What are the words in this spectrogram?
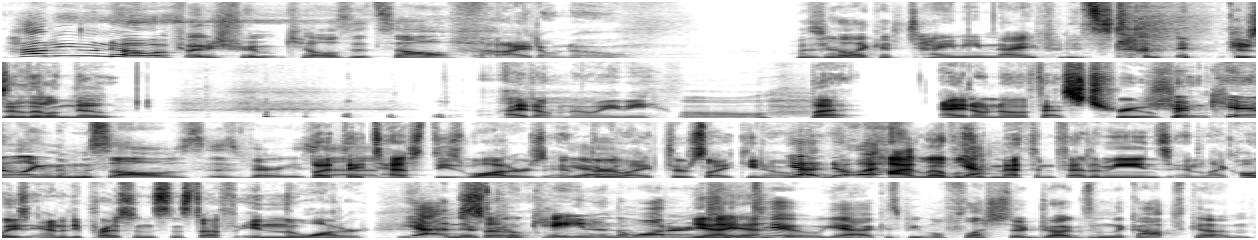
how do you know if a shrimp kills itself? I don't know. Was there like a tiny knife in its stomach? There's a little note. I don't know, Amy, Oh, but I don't know if that's true. shrimp But killing themselves is very sad. but they test these waters and Yeah. they're like there's like you know Yeah, no, I- high levels of yeah. methamphetamines and like all these antidepressants and stuff in the water yeah, and there's so- cocaine in the water and Yeah, shit too. Yeah, because people flush their drugs when the cops come.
